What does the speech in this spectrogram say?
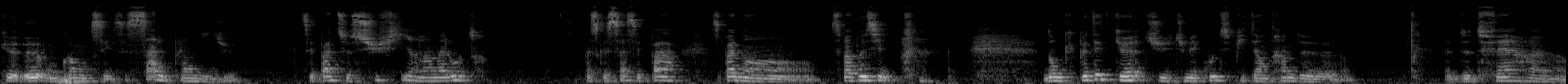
que eux ont commencé. C'est ça le plan de Dieu. C'est pas de se suffire l'un à l'autre. Parce que ça, c'est pas, c'est pas dans, c'est pas possible. Donc peut-être que tu, tu m'écoutes puis tu es en train de, de te faire euh,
